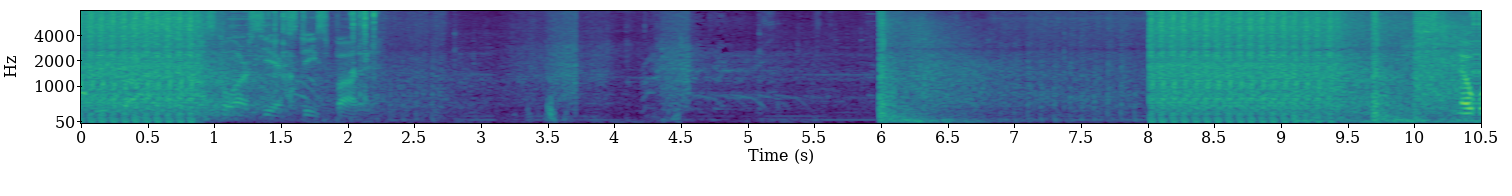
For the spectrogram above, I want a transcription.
Hostile RCXD spotted. Nope.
